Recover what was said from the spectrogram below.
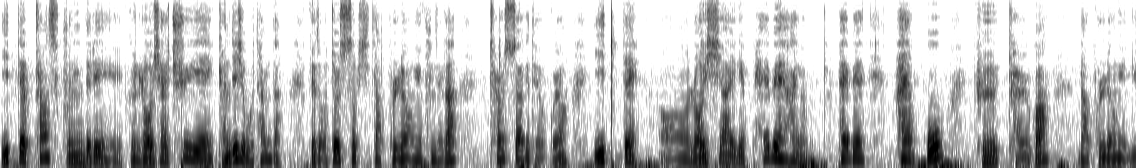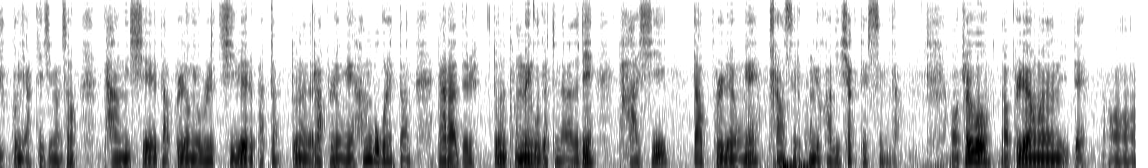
이때 프랑스 군인들이 그 러시아의 추위에 견디지 못합니다. 그래서 어쩔 수 없이 나폴레옹의 군대가 철수하게 되었고요. 이때 어, 러시아에게 패배하여, 패배하였고 그 결과 나폴레옹의 육군이 약해지면서 당시에 나폴레옹이 원래 지배를 받던 또는 나폴레옹의 항복을 했던 나라들 또는 동맹국이었던 나라들이 다시 나폴레옹의 프랑스를 공격하기 시작됐습니다. 어, 결국 나폴레옹은 이때 어,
